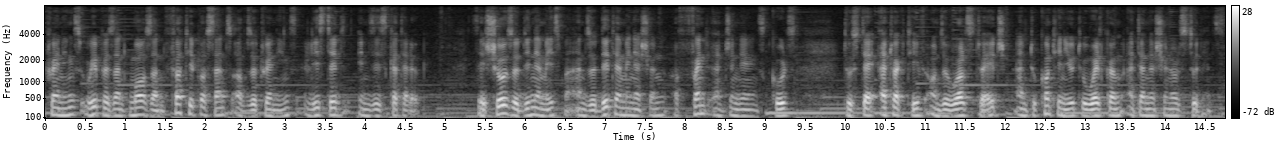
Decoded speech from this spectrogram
trainings represent more than 30% of the trainings listed in this catalog. They show the dynamism and the determination of French engineering schools to stay attractive on the world stage and to continue to welcome international students.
